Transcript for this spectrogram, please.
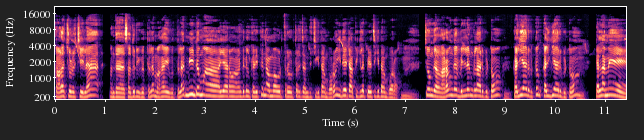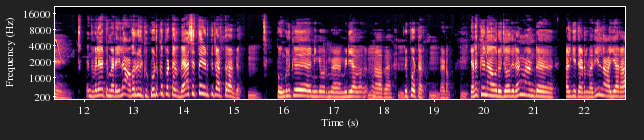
காலச்சுழற்சியில் அந்த சதுர்யுகத்தில் மகாயுகத்தில் மீண்டும் ஐயாயிரம் ஆண்டுகள் கழித்து நம்ம ஒருத்தர் ஒருத்தர் சந்திச்சுக்கு தான் போகிறோம் இதே டாப்பிக்கில் பேசிக்கு தான் போகிறோம் ஸோ இங்கே வரவங்க வில்லன்களாக இருக்கட்டும் கலியாக இருக்கட்டும் கல்கியாக இருக்கட்டும் எல்லாமே இந்த விளையாட்டு மேடையில் அவர்களுக்கு கொடுக்கப்பட்ட வேஷத்தை எடுத்துட்டு நடத்துகிறார்கள் இப்போ உங்களுக்கு நீங்கள் ஒரு மீடியா ரிப்போர்ட்டர். மேடம். எனக்கு நான் ஒரு ஜோதிடன் அண்டு கல்கி தேடல்வாதியில் நான் ஐயாரா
